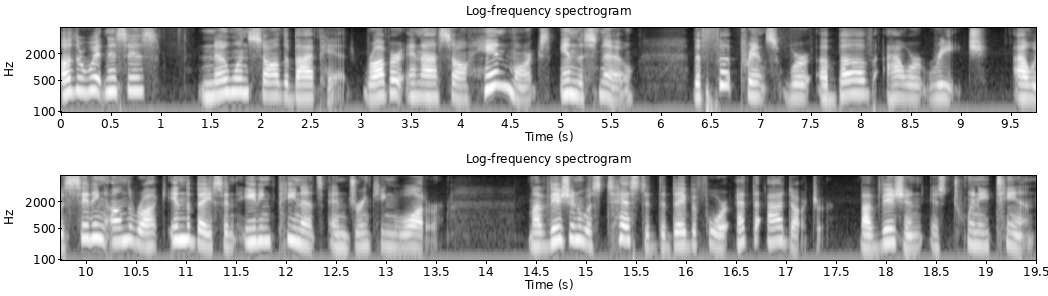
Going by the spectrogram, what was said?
Other witnesses? No one saw the biped. Robert and I saw hand marks in the snow, the footprints were above our reach. I was sitting on the rock in the basin eating peanuts and drinking water. My vision was tested the day before at the eye doctor. My vision is 2010.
